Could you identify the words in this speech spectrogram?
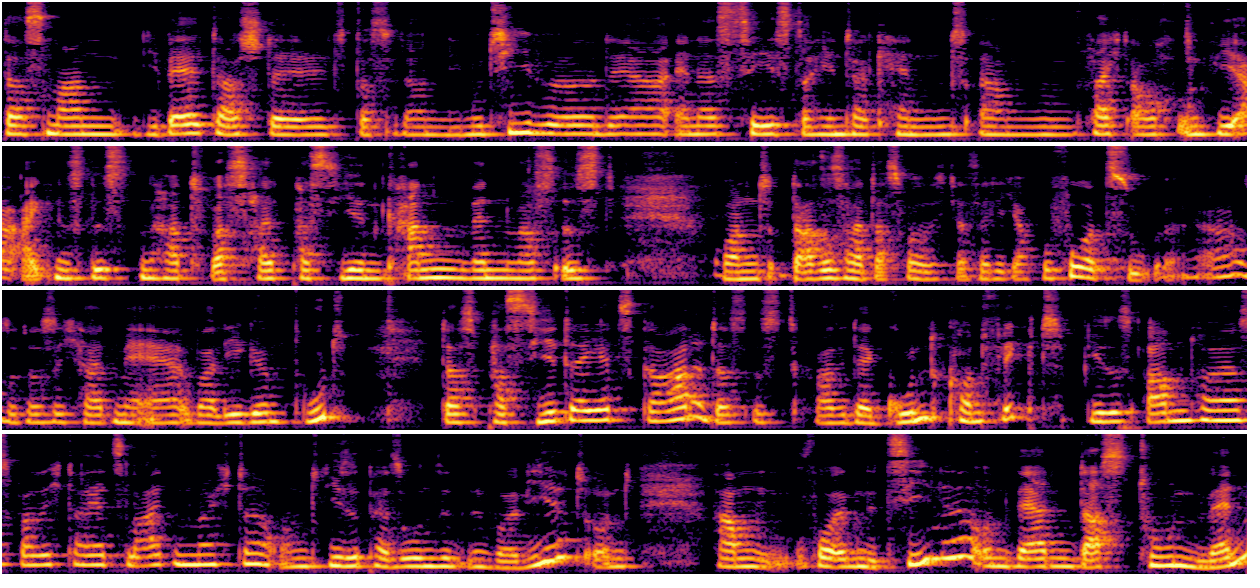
dass man die Welt darstellt, dass man dann die Motive der NSCs dahinter kennt, ähm, vielleicht auch irgendwie Ereignislisten hat, was halt passieren kann, wenn was ist. Und das ist halt das, was ich tatsächlich auch bevorzuge. Ja? Also dass ich halt mir eher überlege, gut, das passiert da jetzt gerade, das ist quasi der Grundkonflikt dieses Abenteuers, was ich da jetzt leiten möchte. Und diese Personen sind involviert und haben folgende Ziele und werden das tun, wenn.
